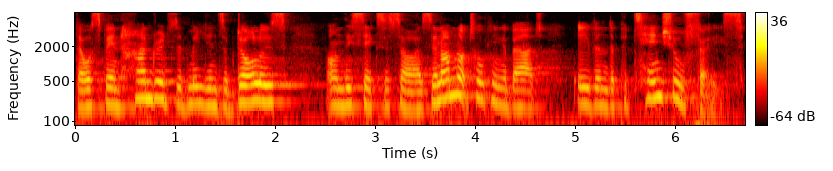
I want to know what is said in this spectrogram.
They will spend hundreds of millions of dollars on this exercise, and I'm not talking about even the potential fees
